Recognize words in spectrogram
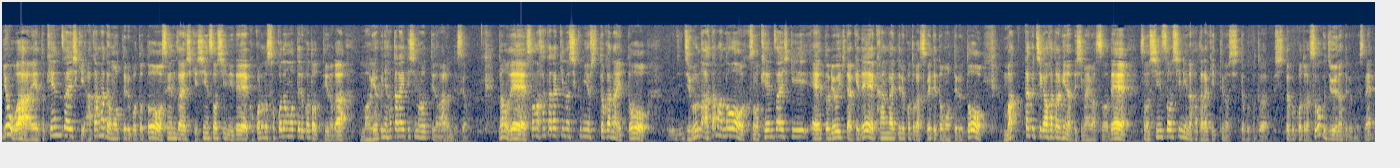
要は、えーと、潜在意識頭で思ってることと潜在意識深層心理で心の底で思ってることっていうのが真逆に働いてしまうっていうのがあるんですよなのでその働きの仕組みを知っておかないと自分の頭のその潜在意識、えーと、領域だけで考えてることが全てと思ってると全く違う働きになってしまいますのでその深層心理の働きっていうのを知っておくこと知っておくことがすごく重要になってくるんですね。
